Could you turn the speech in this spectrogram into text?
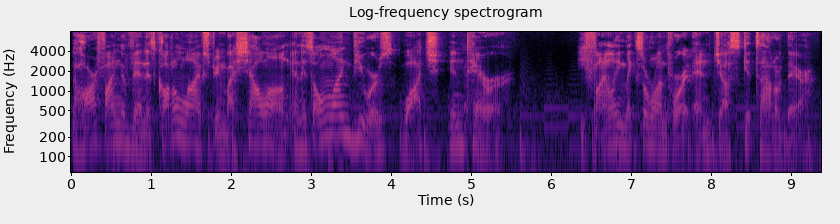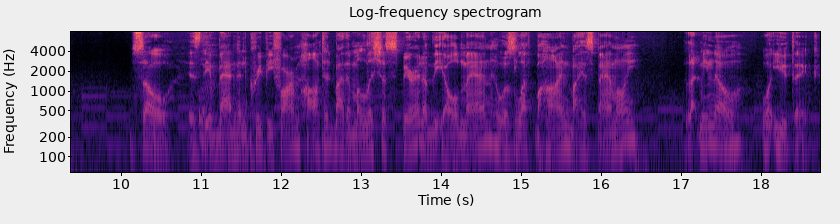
The horrifying event is caught on live stream by Xiaolong, and his online viewers watch in terror. He finally makes a run for it and just gets out of there. So, is the abandoned creepy farm haunted by the malicious spirit of the old man who was left behind by his family? Let me know what you think.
